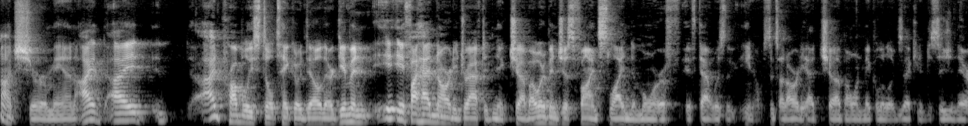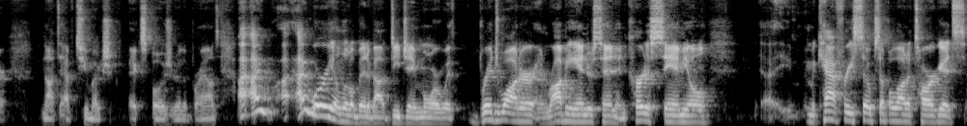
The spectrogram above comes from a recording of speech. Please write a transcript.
Not sure, man. I I I'd probably still take Odell there, given if I hadn't already drafted Nick Chubb, I would have been just fine sliding to Moore if if that was the you know since I'd already had Chubb, I want to make a little executive decision there, not to have too much exposure to the Browns. I I, I worry a little bit about DJ Moore with Bridgewater and Robbie Anderson and Curtis Samuel. Uh, McCaffrey soaks up a lot of targets.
